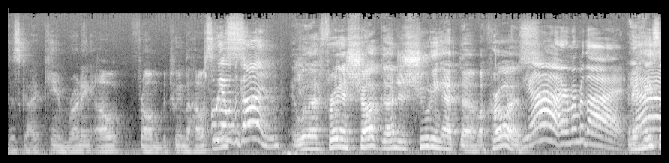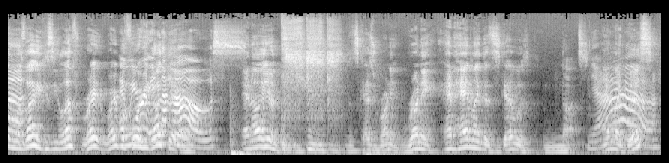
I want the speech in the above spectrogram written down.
This guy came running out from between the houses. Oh yeah, with a gun. With a friggin' shotgun, just shooting at them across. Yeah, I remember that. And yeah. Haysam was lucky because he left right right before and we were he in got the there. house. And all I hear, this guy's running, running, and hand like this. This guy was nuts. Yeah. Hand like this,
